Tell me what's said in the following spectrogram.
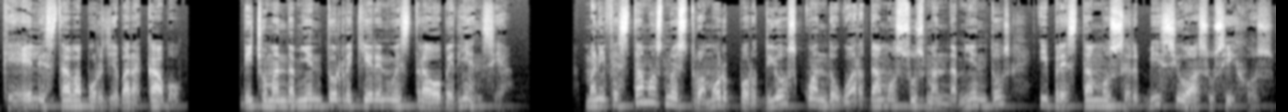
que Él estaba por llevar a cabo, dicho mandamiento requiere nuestra obediencia. Manifestamos nuestro amor por Dios cuando guardamos sus mandamientos y prestamos servicio a sus hijos.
